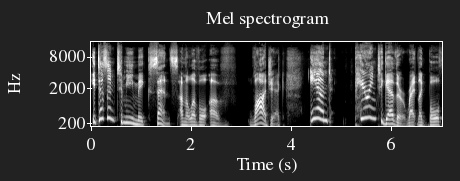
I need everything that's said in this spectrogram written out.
it doesn't to me make sense on the level of logic and pairing together, right? Like both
